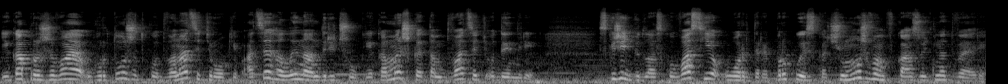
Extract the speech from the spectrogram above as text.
яка проживає у гуртожитку 12 років, а це Галина Андрійчук, яка мешкає там 21 рік. Скажіть, будь ласка, у вас є ордери, прописка. Чому ж вам вказують на двері?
